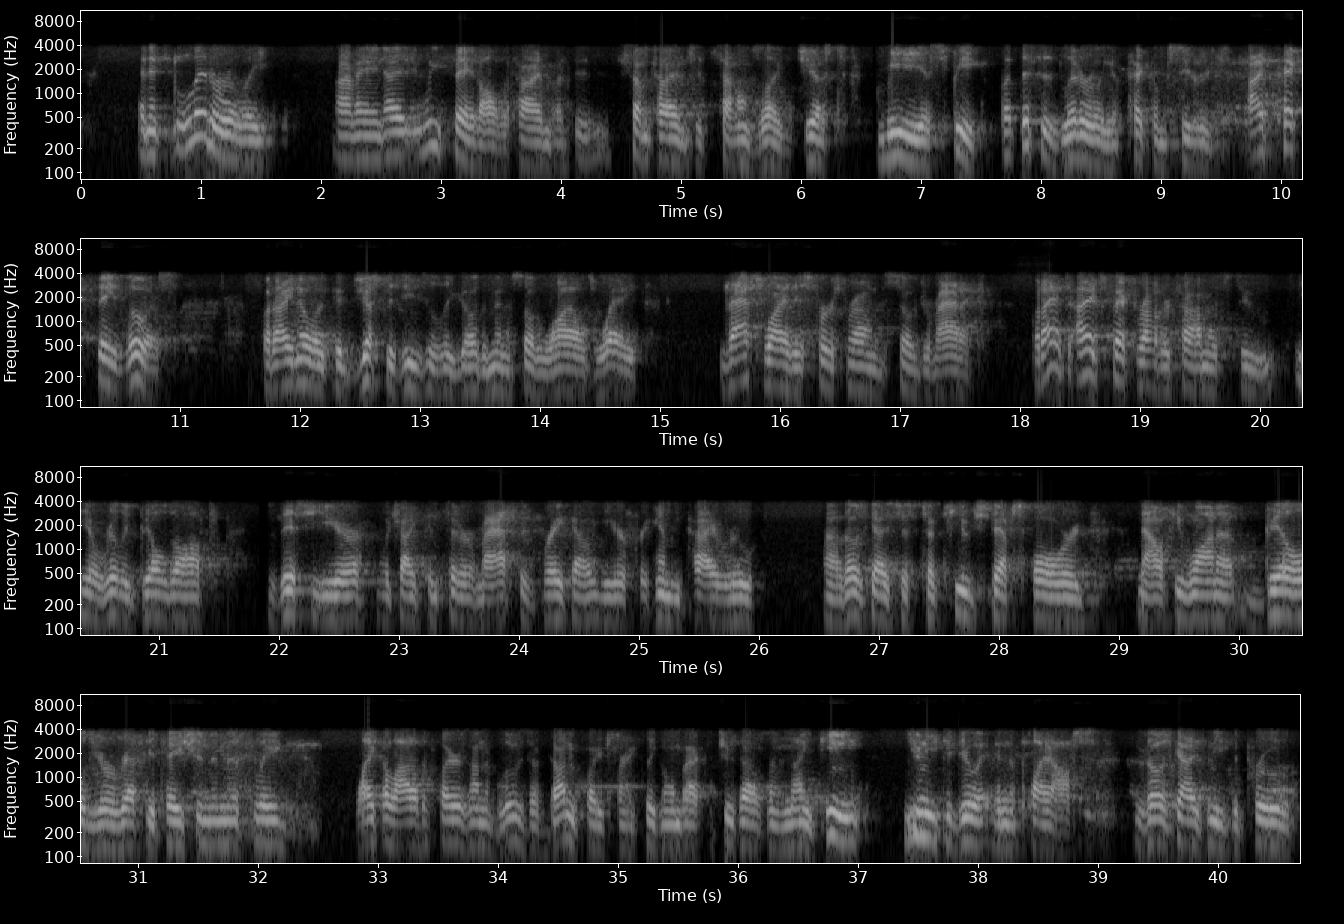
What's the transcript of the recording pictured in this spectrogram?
And it's literally, I mean, I, we say it all the time, but sometimes it sounds like just media speak. But this is literally a pick 'em series. I picked St. Louis, but I know it could just as easily go the Minnesota Wild's way. That's why this first round is so dramatic. But I, I expect Robert Thomas to, you know, really build off this year, which I consider a massive breakout year for him and Kyrou. Uh, those guys just took huge steps forward. Now, if you want to build your reputation in this league, like a lot of the players on the Blues have done, quite frankly, going back to 2019, you need to do it in the playoffs. Those guys need to prove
